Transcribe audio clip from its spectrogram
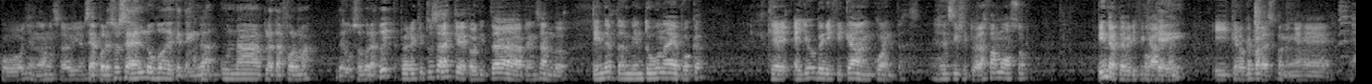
Coño, no, no sabía. O sea, por eso se da el lujo de que tenga una plataforma de uso gratuita. Pero es que tú sabes que ahorita pensando, Tinder también tuvo una época que ellos verificaban cuentas. Es decir, si tú eras famoso, Tinder te verificaba. Ok. cuentas. Y creo que para eso también es, es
